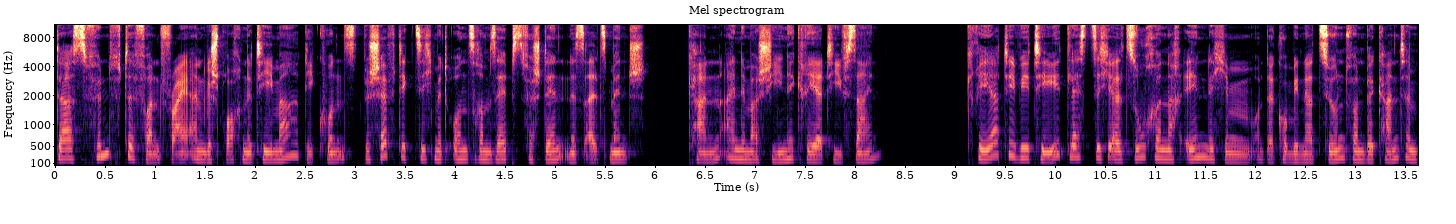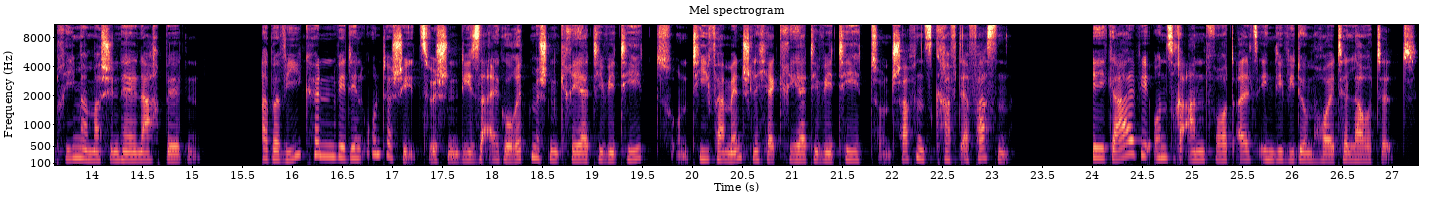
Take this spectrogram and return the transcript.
Das fünfte von Fry angesprochene Thema, die Kunst, beschäftigt sich mit unserem Selbstverständnis als Mensch. Kann eine Maschine kreativ sein? Kreativität lässt sich als Suche nach Ähnlichem und der Kombination von Bekanntem prima maschinell nachbilden. Aber wie können wir den Unterschied zwischen dieser algorithmischen Kreativität und tiefer menschlicher Kreativität und Schaffenskraft erfassen? Egal wie unsere Antwort als Individuum heute lautet,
